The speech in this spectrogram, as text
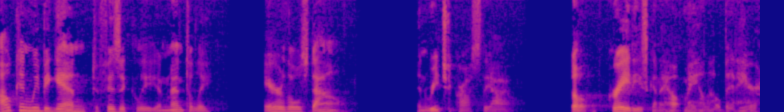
How can we begin to physically and mentally tear those down and reach across the aisle? So, Grady's going to help me a little bit here.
